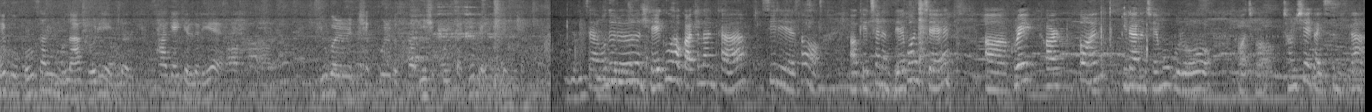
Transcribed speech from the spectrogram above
대구 봉산문화 거리에 있는 4개 갤러리에 어, 6월 19일부터 29일까지 열리게 됩니다. 자, 오늘은 대구하고 아틀란타 시리에서 어, 개최는 네 번째 어, Great Art Fun이라는 제목으로 어, 저 전시회가 있습니다.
